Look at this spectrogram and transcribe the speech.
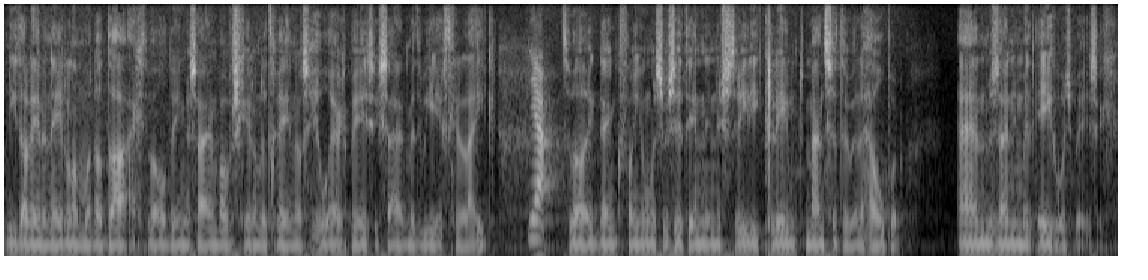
niet alleen in Nederland, maar dat daar echt wel dingen zijn waar verschillende trainers heel erg bezig zijn met wie heeft gelijk. ja, Terwijl ik denk van jongens, we zitten in een industrie die claimt mensen te willen helpen. En we zijn nu met ego's bezig.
